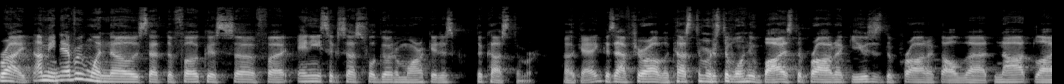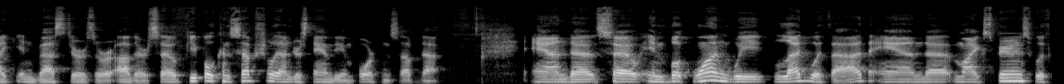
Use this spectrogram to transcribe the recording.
Right. I mean, everyone knows that the focus of uh, any successful go to market is the customer. Okay. Because after all, the customer is the one who buys the product, uses the product, all that, not like investors or others. So people conceptually understand the importance of that. And uh, so in book one, we led with that. And uh, my experience with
